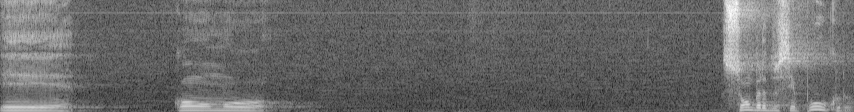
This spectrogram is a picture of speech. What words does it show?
é, como sombra do sepulcro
